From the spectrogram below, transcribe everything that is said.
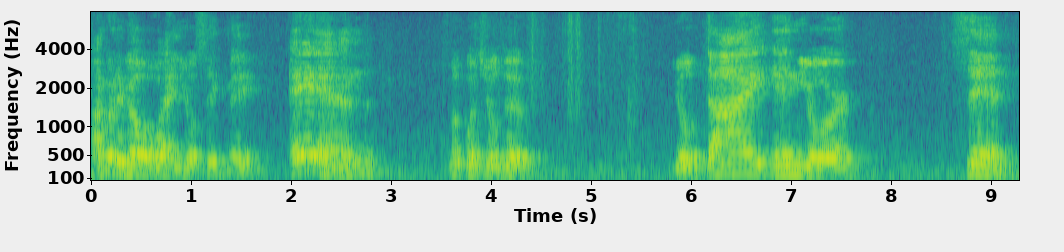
I'm going to go away and you'll seek me, and look what you'll do. You'll die in your sin.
